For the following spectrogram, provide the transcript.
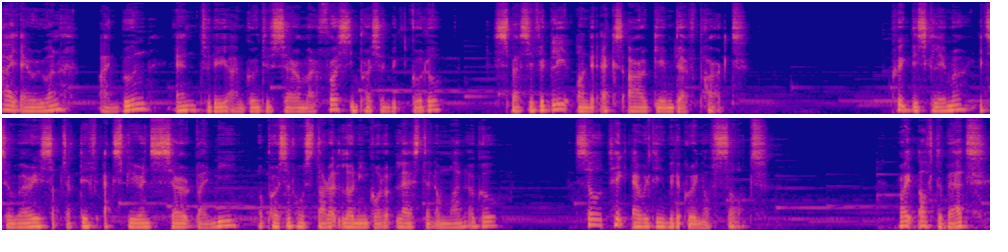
Hi everyone, I'm Boon and today I'm going to share my first impression with Godot, specifically on the XR game dev part. Quick disclaimer, it's a very subjective experience shared by me, a person who started learning Godot less than a month ago, so take everything with a grain of salt. Right off the bat,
